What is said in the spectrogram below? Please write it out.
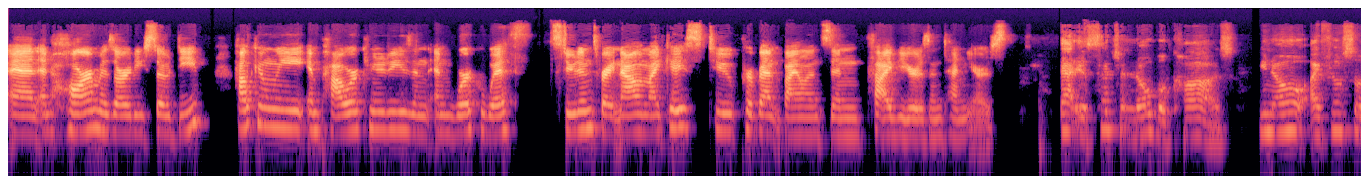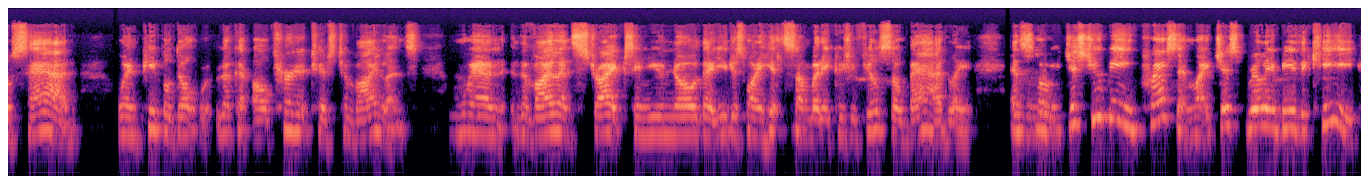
and, and harm is already so deep. How can we empower communities and, and work with students right now, in my case, to prevent violence in five years and 10 years? That is such a noble cause. You know, I feel so sad when people don't look at alternatives to violence when the violence strikes and you know that you just want to hit somebody because you feel so badly. And mm-hmm. so just you being present might just really be the key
